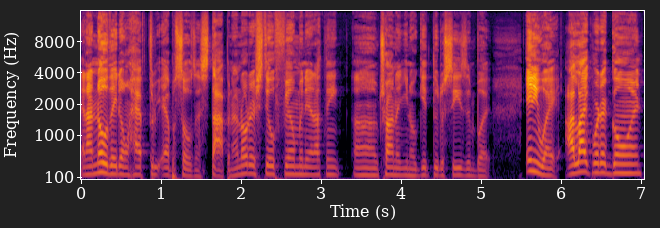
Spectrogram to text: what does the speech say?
And I know they don't have three episodes and stop. And I know they're still filming it, I think, um, trying to, you know, get through the season. But anyway, I like where they're going.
